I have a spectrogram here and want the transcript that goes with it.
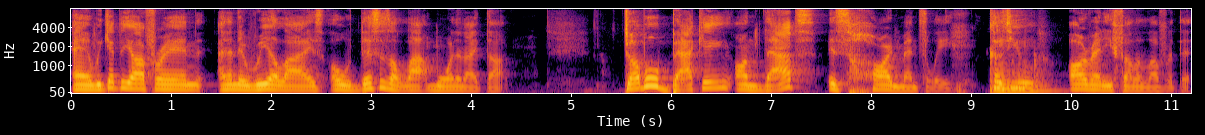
and we get the offer in, and then they realize, oh, this is a lot more than I thought. Double backing on that is hard mentally because you already fell in love with it.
